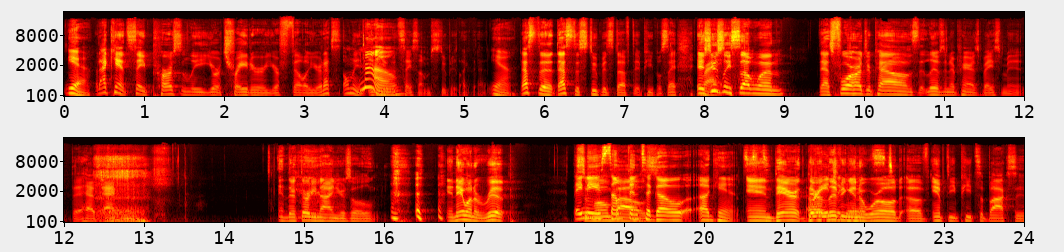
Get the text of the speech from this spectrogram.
Yeah. But I can't say personally you're a traitor, you're a failure. That's only an No. idiot would say something stupid like that. Yeah. That's the that's the stupid stuff that people say. It's Right. usually someone that's 400 pounds that lives in their parents' basement that has acne, and they're 39 years old, and they want to rip, They Simone need something Biles. to go against. and they're they're living in a world of empty pizza boxes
